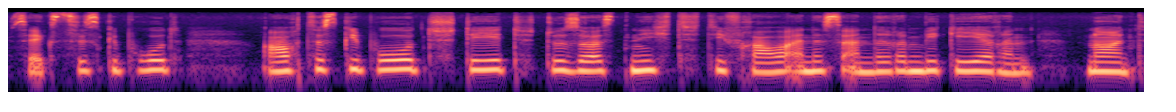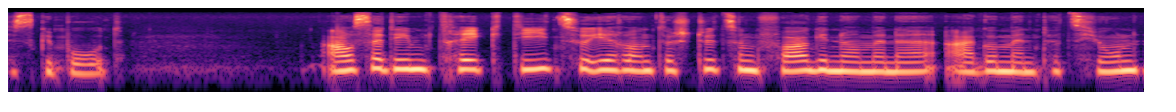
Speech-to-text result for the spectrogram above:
sechstes Gebot, auch das Gebot steht, du sollst nicht die Frau eines anderen begehren. Neuntes Gebot. Außerdem trägt die zu ihrer Unterstützung vorgenommene Argumentation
